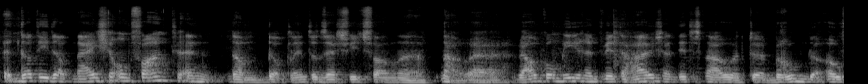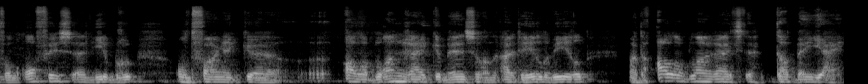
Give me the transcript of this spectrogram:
Eh, Dat hij dat meisje ontvangt. En dan Bill Clinton zegt zoiets van... eh, nou, welkom hier in het Witte Huis. En dit is nou het beroemde Oval Office. En hier ontvang ik alle belangrijke mensen van uit de hele wereld. Maar de allerbelangrijkste, dat ben jij.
